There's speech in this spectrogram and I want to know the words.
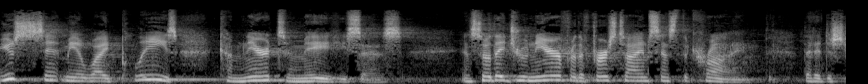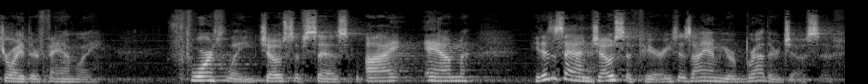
you sent me away. Please come near to me, he says. And so they drew near for the first time since the crime that had destroyed their family. Fourthly, Joseph says, I am, he doesn't say I'm Joseph here. He says, I am your brother Joseph,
